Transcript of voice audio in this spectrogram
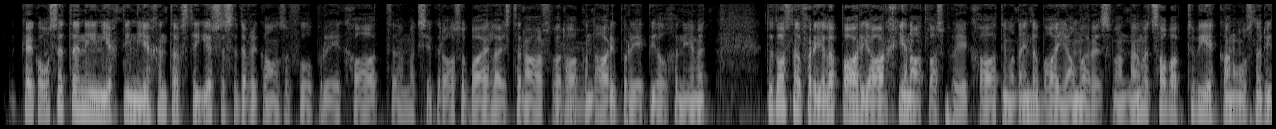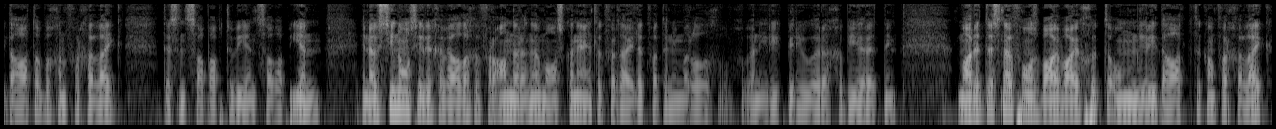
kyk ons het in die 1990s die eerste Suid-Afrikaanse voelprojek gehad. Um, ek seker daar's ook baie luisteraars wat dalk mm. aan daardie projek deelgeneem het. Dit ons nou vir 'n hele paar jaar geen Atlas projek gehad nie, wat eintlik baie jammer is, want nou met SABAP 2 kan ons nou die data begin vergelyk tussen SABAP 2 en SABAP 1. En nou sien ons hierdie geweldige veranderinge, maar ons kan nie eintlik verduidelik wat in die middel in hierdie periode gebeur het nie. Maar dit is nou vir ons baie baie goed om hierdie data te kan vergelyk.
